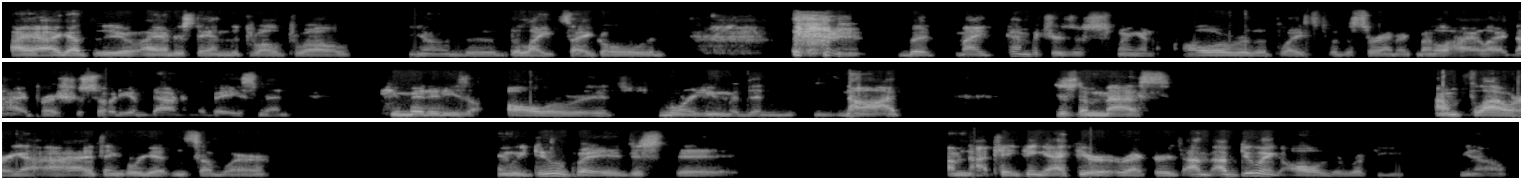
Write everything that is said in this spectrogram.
I, I got the I understand the 12 12, you know, the the light cycle and but my temperatures are swinging all over the place with the ceramic metal halide, the high pressure sodium down in the basement. Humidity's all over. It's more humid than not. Just a mess. I'm flowering. I, I think we're getting somewhere. And we do, but it just, it, I'm not taking accurate records. I'm I'm doing all of the rookie, you know,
